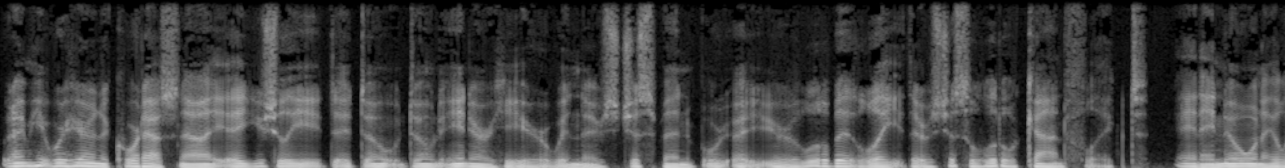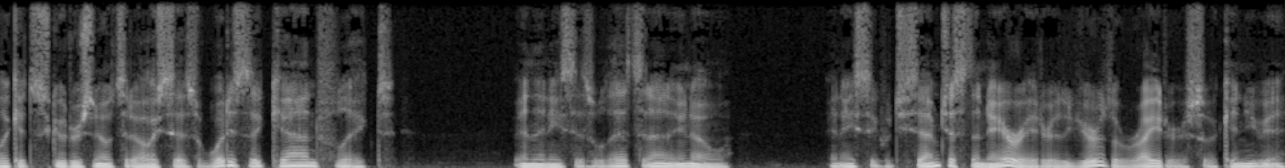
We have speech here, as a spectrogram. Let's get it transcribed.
But I'm here. We're here in the courthouse now. I, I usually don't don't enter here when there's just been. Uh, you're a little bit late. There's just a little conflict, and I know when I look at Scooter's notes, it always says, "What is the conflict?" And then he says, "Well, that's not you know." And I said, "What you said? I'm just the narrator. You're the writer. So can you?"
